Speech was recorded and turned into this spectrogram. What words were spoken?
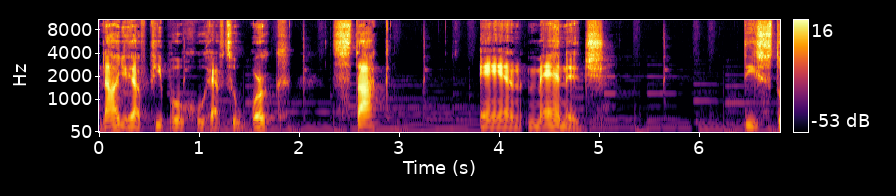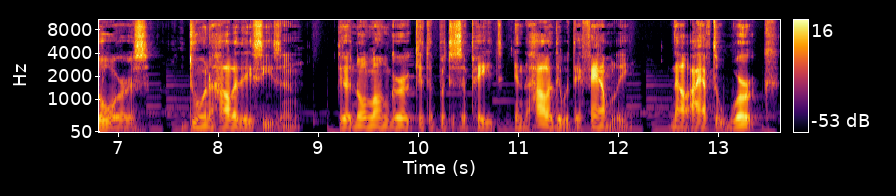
Now you have people who have to work, stock, and manage these stores during the holiday season. They'll no longer get to participate in the holiday with their family. Now I have to work.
